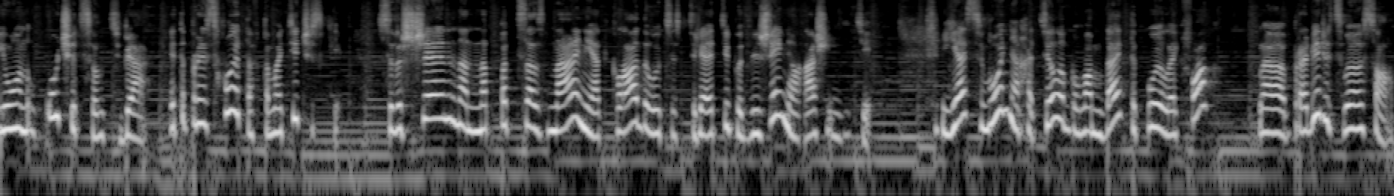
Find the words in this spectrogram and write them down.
и он учится у тебя, это происходит автоматически. Совершенно на подсознании откладываются стереотипы движения наших детей. И я сегодня хотела бы вам дать такой лайфхак, э, проверить свою сам.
